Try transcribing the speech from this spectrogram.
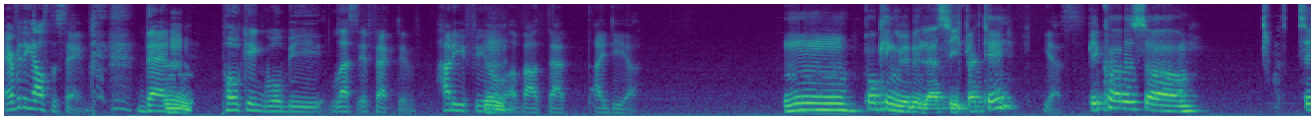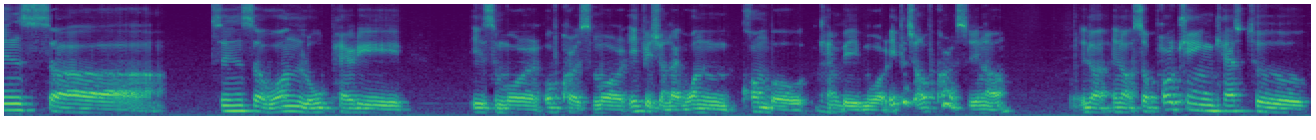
everything else the same, then mm. poking will be less effective. How do you feel mm. about that idea? Mm, poking will be less effective. Yes. Because uh, since uh, since uh, one low parry is more, of course, more efficient. Like one combo can be more efficient, of course, you know. you know, you know, so poking has to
